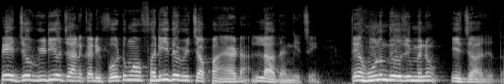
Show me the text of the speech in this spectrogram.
ਭੇਜੋ ਵੀਡੀਓ ਜਾਣਕਾਰੀ, ਫੋਟੋਆਂ ਫਰੀ ਦੇ ਵਿੱਚ ਆਪਾਂ ਐਡ ਲਾ ਦਾਂਗੇ ਜੀ। ਤੇ ਹੁਣ ਦਿਓ ਜੀ ਮੈਨੂੰ ਇਜਾਜ਼ਤ।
